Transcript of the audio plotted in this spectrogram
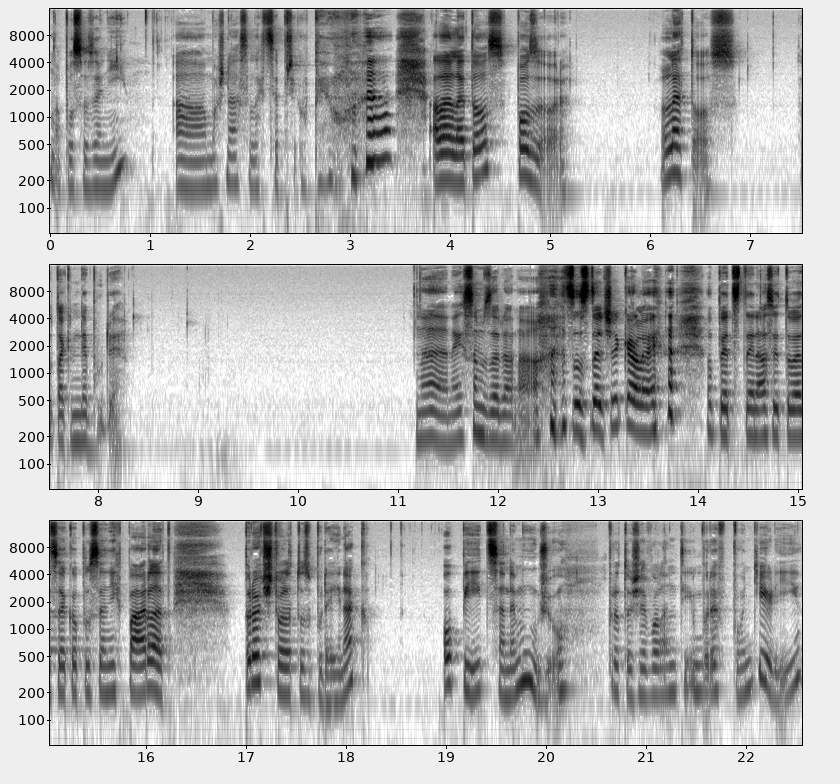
na posazení a možná se lehce přiopiju. Ale letos, pozor, letos to tak nebude. Ne, nejsem zadaná. Co jste čekali? Opět stejná situace jako posledních pár let. Proč to letos bude jinak? Opít se nemůžu, protože Valentín bude v pondělí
